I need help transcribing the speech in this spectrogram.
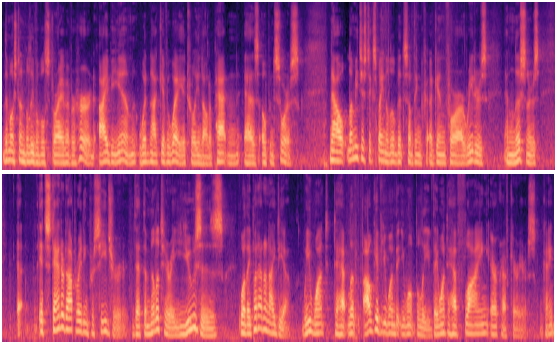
the most unbelievable story I've ever heard. IBM would not give away a trillion dollar patent as open source. Now, let me just explain a little bit something again for our readers and listeners. Uh, it's standard operating procedure that the military uses. Well, they put out an idea. We want to have, I'll give you one that you won't believe. They want to have flying aircraft carriers, okay?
